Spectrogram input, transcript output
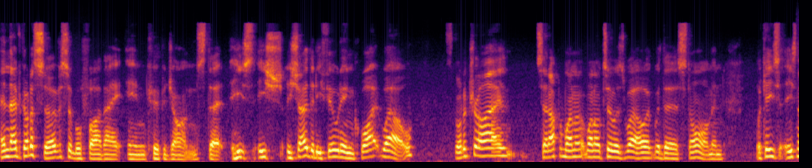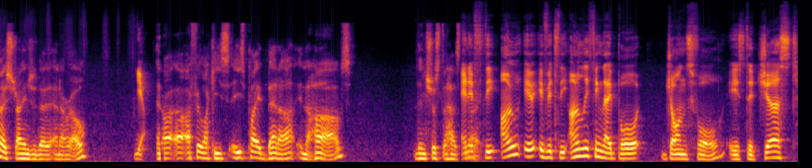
And they've got a serviceable five eight in Cooper Johns that he's he, sh- he showed that he filled in quite well. Got to try set up one or- one or two as well with the Storm. And look, he's he's no stranger to NRL. Yeah. And I, I feel like he's he's played better in the halves than Schuster has. And today. if the only if it's the only thing they bought Johns for is to just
